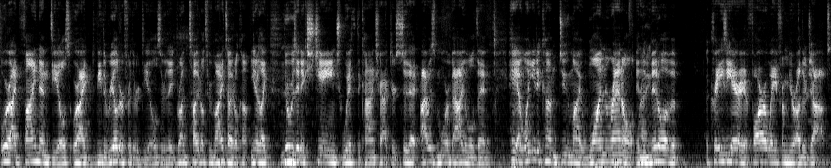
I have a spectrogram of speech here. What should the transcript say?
or I'd find them deals, or I'd be the realtor for their deals, or they'd run title through my title company. You know, like there was mm-hmm. an exchange with the contractors, so that I was more valuable than, hey, I want you to come do my one rental in the middle of a, a crazy area, far away from your other jobs.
